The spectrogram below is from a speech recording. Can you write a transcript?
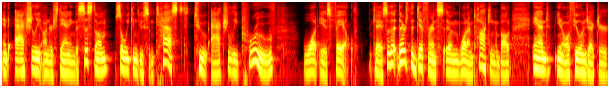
and actually understanding the system so we can do some tests to actually prove what is failed. Okay, so th- there's the difference in what I'm talking about. And, you know, a fuel injector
